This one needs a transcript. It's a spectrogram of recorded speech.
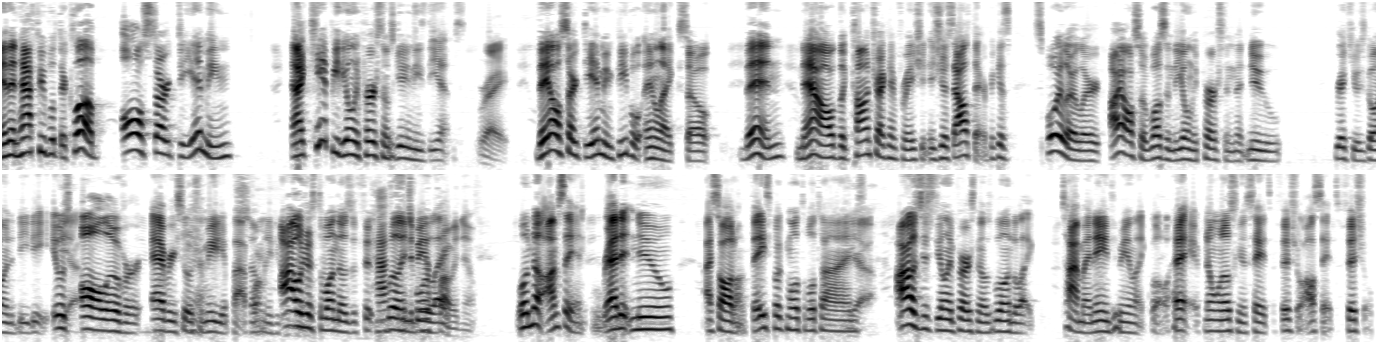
And then half the people at their club all start DMing. And I can't be the only person who's getting these DMs. Right. They all start DMing people. And like, so then now the contract information is just out there because spoiler alert, I also wasn't the only person that knew Ricky was going to DD. It was Yeah. all over every social Yeah, media platform. people I was just the one that was fi- willing to be like, probably knew. well, no, I'm saying Reddit knew. I saw it on Facebook multiple times. Yeah. I was just the only person that was willing to like tie my name to me and like, well, hey, if no one else is gonna say it's official, I'll say it's official.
